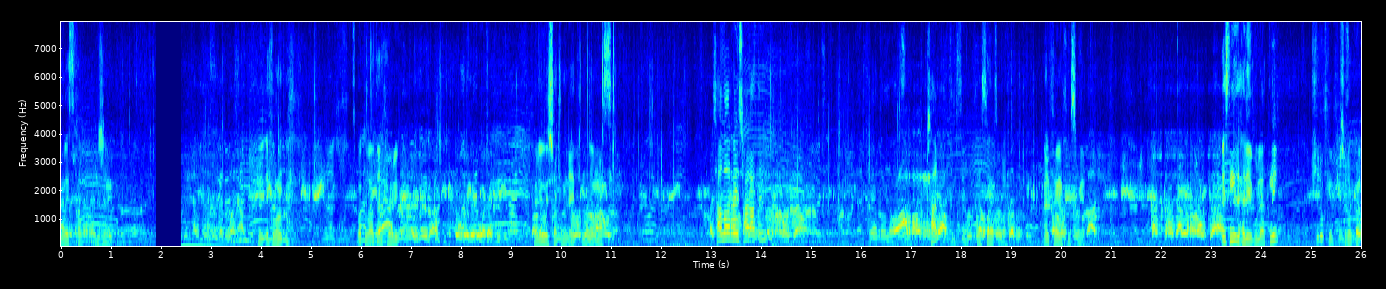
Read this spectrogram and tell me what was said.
الله يسخر الجميع الاخوان تبارك الله هذا الحولي الحولي اللي شاط من العيد اللهم يسر شحال الرئيس شحال عطيني شحال 50 تبارك 2500 اسني الحليب ولا تني؟ شروكي شروكا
